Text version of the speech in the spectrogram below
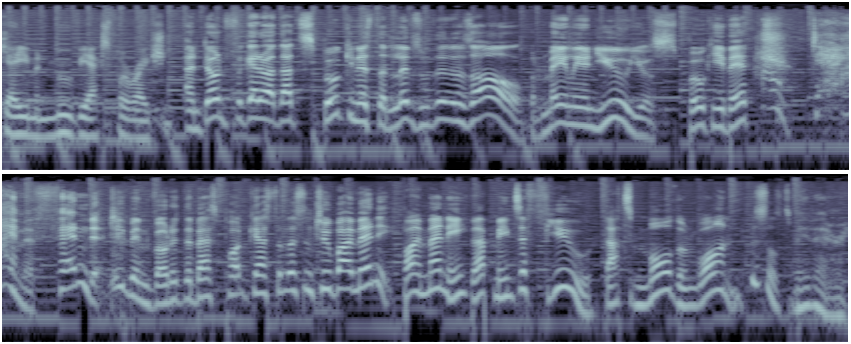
game and movie exploration. And don't forget about that spookiness that lives within us all, but mainly in you, you spooky bitch. How dare I'm offended. We've been voted the best podcast to listen to by many. By many, that means a few. That's more than one. Results may vary.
